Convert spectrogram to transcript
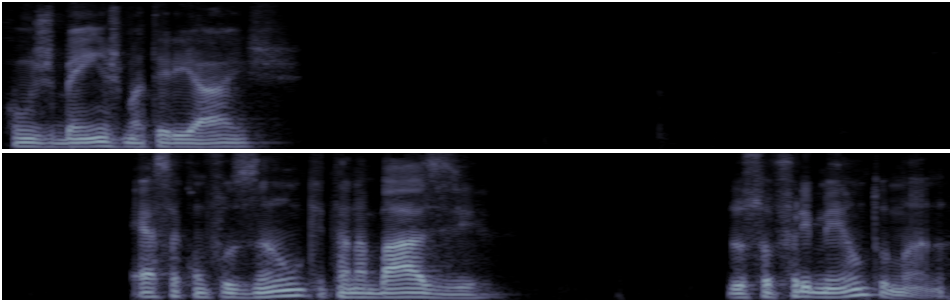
com os bens materiais. Essa confusão que está na base do sofrimento humano.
